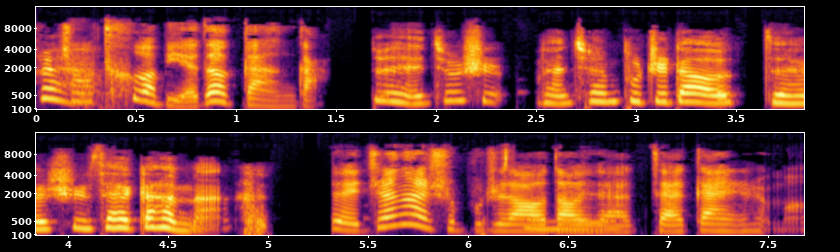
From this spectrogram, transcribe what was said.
就是特别的尴尬。对，就是完全不知道对是在干嘛，对，真的是不知道到底嗯在、在干什么。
